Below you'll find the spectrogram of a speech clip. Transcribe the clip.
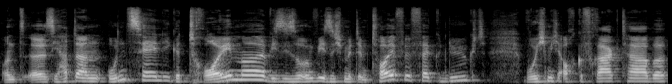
Und äh, sie hat dann unzählige Träume, wie sie so irgendwie sich mit dem Teufel vergnügt, wo ich mich auch gefragt habe,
